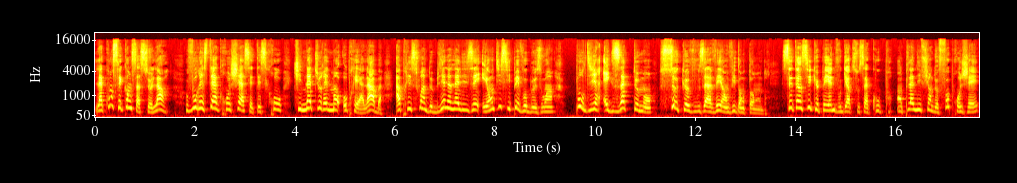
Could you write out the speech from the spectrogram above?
La conséquence à cela, vous restez accroché à cet escroc qui, naturellement au préalable, a pris soin de bien analyser et anticiper vos besoins pour dire exactement ce que vous avez envie d'entendre. C'est ainsi que PN vous garde sous sa coupe en planifiant de faux projets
